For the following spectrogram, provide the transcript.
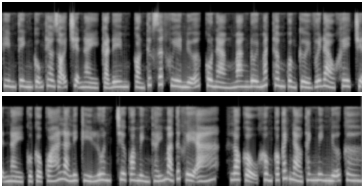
Kim Tinh cũng theo dõi chuyện này cả đêm, còn thức rất khuya nữa, cô nàng mang đôi mắt thâm quầng cười với Đào Khê, chuyện này của cậu quá là ly kỳ luôn, chưa qua mình thấy mà tức ghê á, lo cậu không có cách nào thanh minh nữa cơ,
